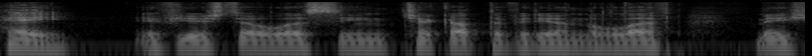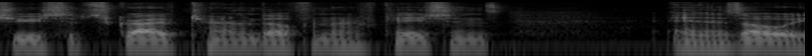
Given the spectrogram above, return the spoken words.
Hey, if you're still listening, check out the video on the left. Make sure you subscribe, turn on the bell for notifications. And as always,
